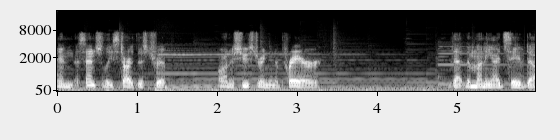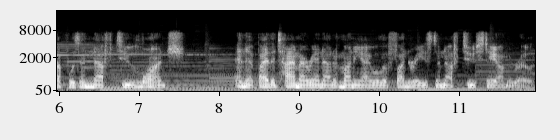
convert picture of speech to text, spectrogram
and essentially start this trip on a shoestring and a prayer that the money I'd saved up was enough to launch, and that by the time I ran out of money, I will have fundraised enough to stay on the road.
